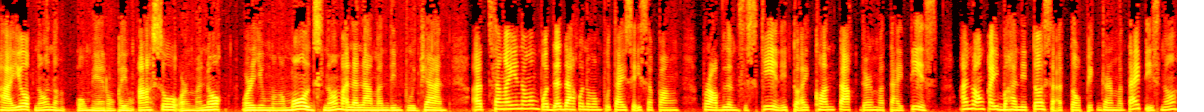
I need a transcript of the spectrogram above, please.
hayop, no? Ng, kung meron kayong aso or manok or yung mga molds, no? Malalaman din po dyan. At sa ngayon naman po, dadako naman po tayo sa isa pang problem sa skin. Ito ay contact dermatitis. Ano ang kaibahan nito sa atopic dermatitis, no?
